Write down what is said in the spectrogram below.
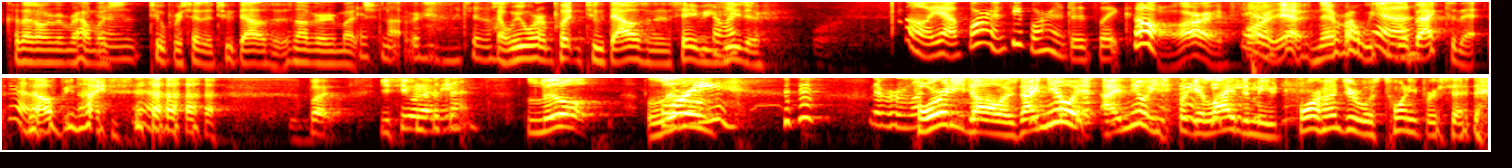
Because I don't remember how much Um, two percent of two thousand. It's not very much. It's not very much at all. And we weren't putting two thousand in savings either. Oh, yeah. 400. See, 400 is like, Oh, all right. Four, yeah. Yeah. never mind. We should go back to that. Yeah. That would be nice. but you see what I mean? 2%. Little, little 40. Never mind. forty dollars. I knew it. I knew it. You freaking lied to me. Four hundred was twenty percent.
